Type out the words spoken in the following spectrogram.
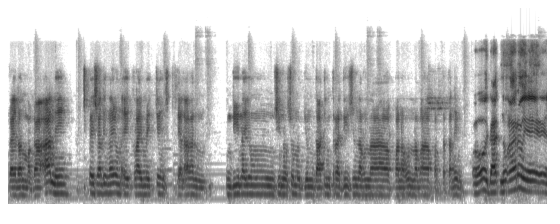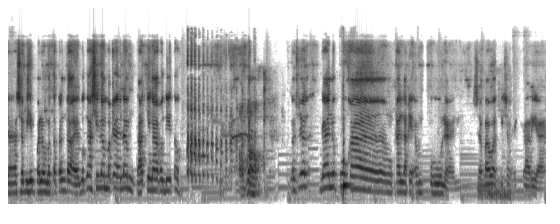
kailan mag-aani. Especially ngayon ay climate change. Kailangan hindi na yung sinusunod yung dating traditional na panahon na pagtatanim. Oo, dat nung araw eh sabihin pa ng matatanda eh, wag nga silang makialam, dati na ako dito. Opo. Marcel, gaano po ka kalaki ang puhunan sa bawat isang ektarya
